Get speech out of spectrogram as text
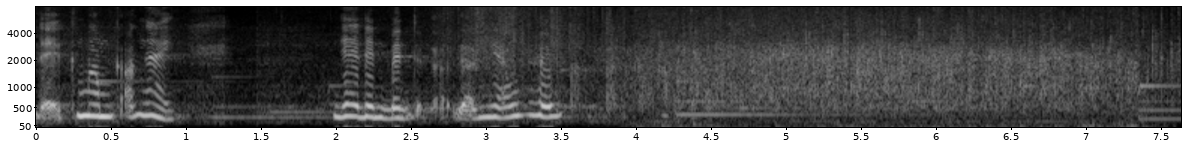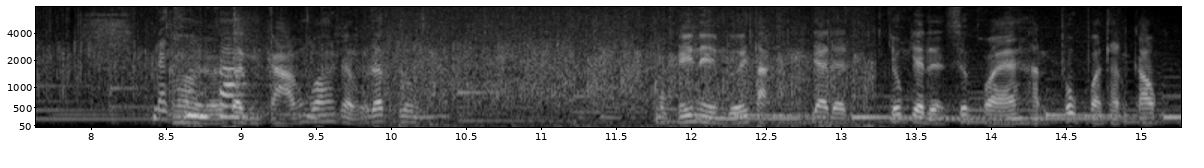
để mong có ngày gia đình mình được ở gần nhau hơn. Mẹ thương con. tình cảm quá trời đất luôn. Một kỷ niệm gửi tặng gia đình. Chúc gia đình sức khỏe hạnh phúc và thành công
